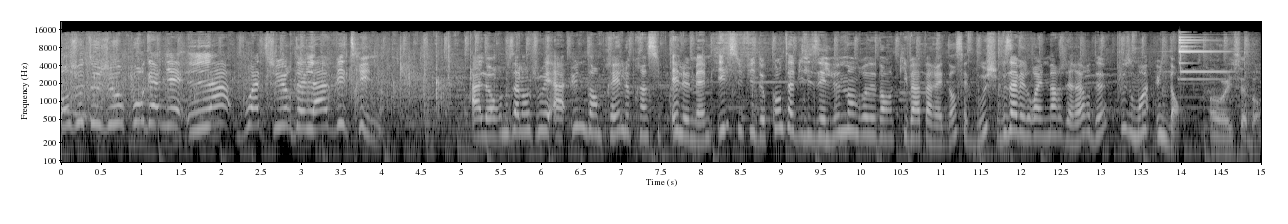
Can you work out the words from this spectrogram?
On joue toujours pour gagner la voiture de la vitrine. Alors, nous allons jouer à une dent près. Le principe est le même. Il suffit de comptabiliser le nombre de dents qui va apparaître dans cette bouche. Vous avez le droit à une marge d'erreur de plus ou moins une dent. Oh oui, c'est bon.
